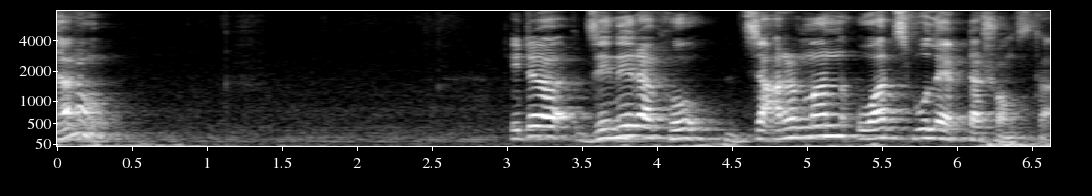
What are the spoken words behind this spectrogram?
জানো এটা জেনে রাখো, জার্মান ওয়াচ বলে একটা সংস্থা।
